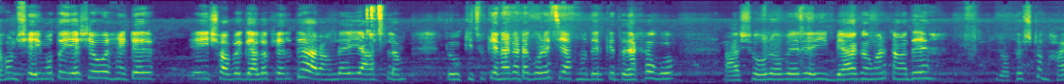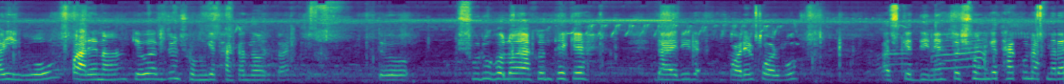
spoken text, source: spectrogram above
এখন সেই মতো এসে ও হেঁটে এই সবে গেল খেলতে, আর আমরা এই আসলাম। তো কিছু কেনাকাটা করেছি আপনাদেরকে দেখাবো। আর সৌরভের এই ব্যাগ আমার কাঁধে যথেষ্ট ভারী, ও পারে না, কেউ একজন সঙ্গে থাকা দরকার। তো শুরু হলো এখন থেকে ডায়েরির পরের পর্ব। আজকের দিনে। তো সঙ্গে থাকুন, আপনারা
